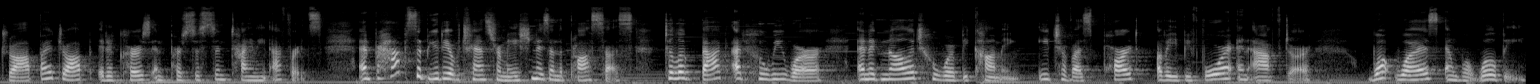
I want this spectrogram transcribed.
Drop by drop, it occurs in persistent, tiny efforts. And perhaps the beauty of transformation is in the process to look back at who we were and acknowledge who we're becoming, each of us part of a before and after, what was and what will be.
